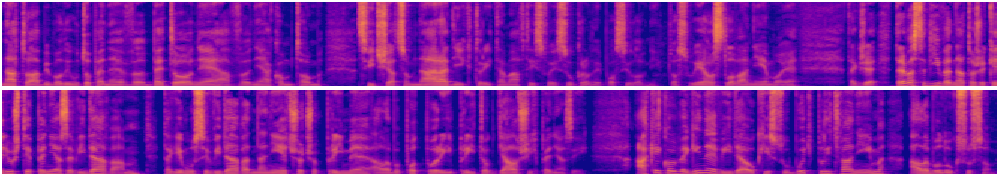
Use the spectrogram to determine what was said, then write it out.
na to, aby boli utopené v betóne a v nejakom tom cvičiacom náradí, ktorý tam má v tej svojej súkromnej posilovni. To sú jeho slova, nie moje. Takže treba sa dívať na to, že keď už tie peniaze vydávam, tak ich musím vydávať na niečo, čo príjme alebo podporí prítok ďalších peňazí akékoľvek iné výdavky sú buď plitvaním alebo luxusom.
